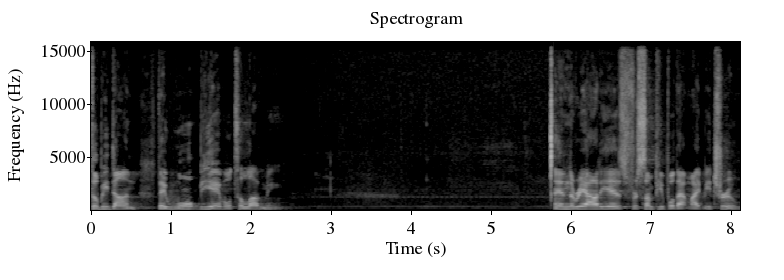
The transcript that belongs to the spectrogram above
They'll be done. They won't be able to love me. And the reality is, for some people, that might be true.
